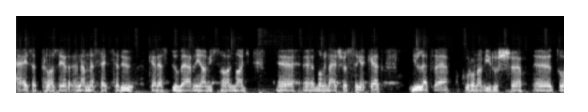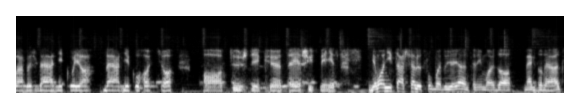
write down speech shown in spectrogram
helyzettel azért nem lesz egyszerű keresztülverni a viszonylag nagy nominális összegeket, illetve a koronavírus továbbra is beárnyékolja, beárnyékolhatja a tőzsdék eh, teljesítményét. Ugye a nyitás előtt fog majd ugye jelenteni majd a McDonald's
